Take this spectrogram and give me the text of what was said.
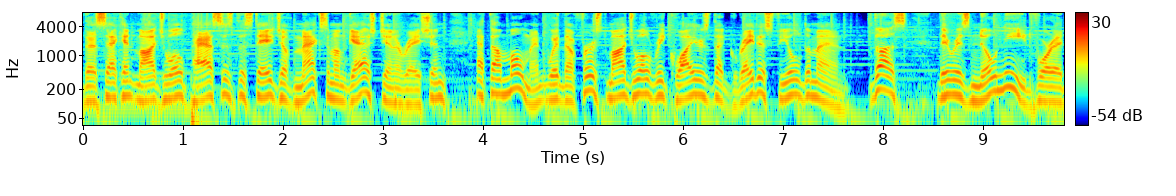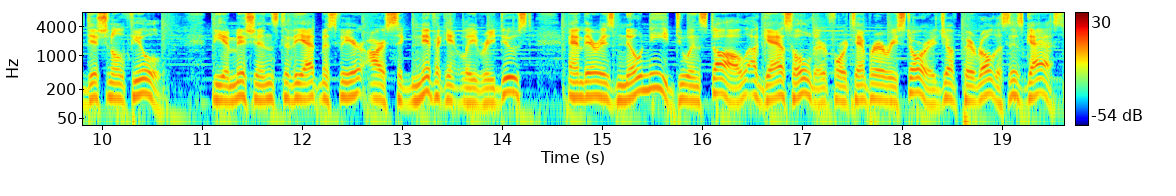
The second module passes the stage of maximum gas generation at the moment when the first module requires the greatest fuel demand. Thus, there is no need for additional fuel. The emissions to the atmosphere are significantly reduced, and there is no need to install a gas holder for temporary storage of pyrolysis gas.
